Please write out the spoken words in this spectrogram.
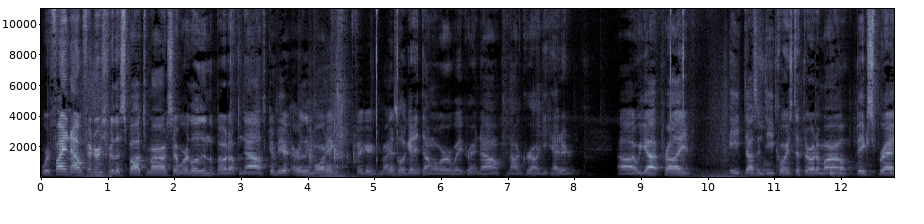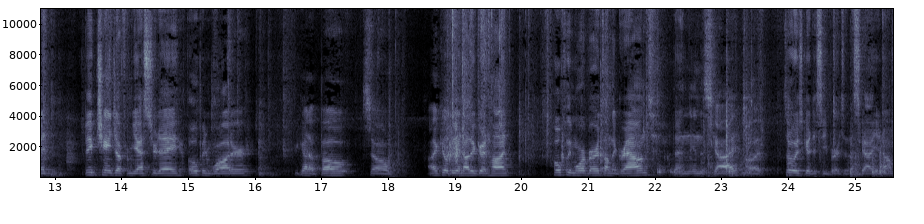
we're finding outfitters for the spot tomorrow, so we're loading the boat up now. It's gonna be an early morning. Figured might as well get it done while we're awake right now, not groggy headed. Uh, we got probably eight dozen decoys to throw tomorrow. Big spread, big change up from yesterday. Open water. We got a boat, so I think it'll be another good hunt. Hopefully more birds on the ground than in the sky, but it's always good to see birds in the sky, you know.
